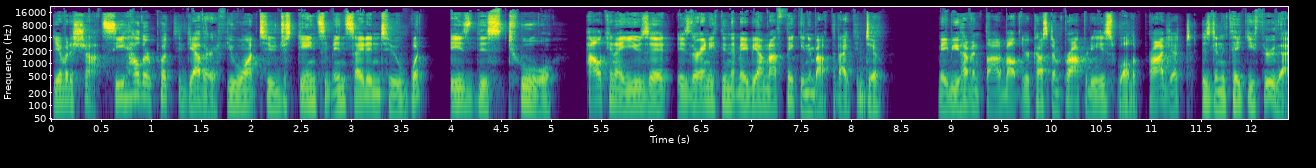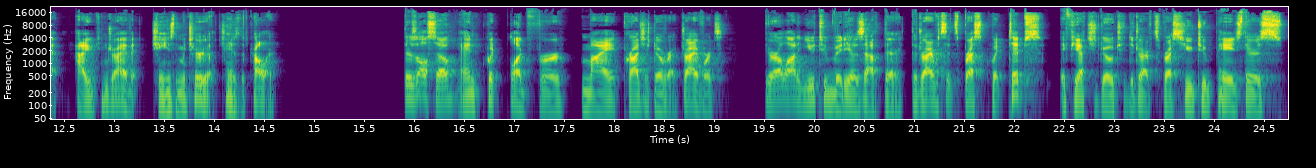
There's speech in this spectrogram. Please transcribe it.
give it a shot, see how they're put together. If you want to just gain some insight into what is this tool, how can I use it? Is there anything that maybe I'm not thinking about that I can do? Maybe you haven't thought about your custom properties. Well, the project is going to take you through that, how you can drive it, change the material, change the color. There's also, and quick plug for my project over at DriveWorks, there are a lot of YouTube videos out there. The DriveWorks Express Quick Tips, if you actually go to the DriveWorks Express YouTube page, there's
